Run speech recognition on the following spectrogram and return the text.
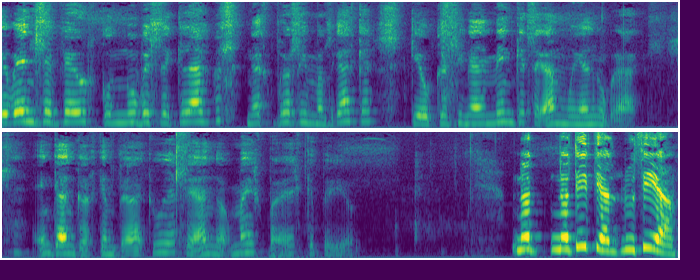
Revense feos con nubes de claro nas próximas gacas que ocasionalmente serán muy anubradas. En tanto, las temperaturas serán normales para este período. Noticias, Lucía.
